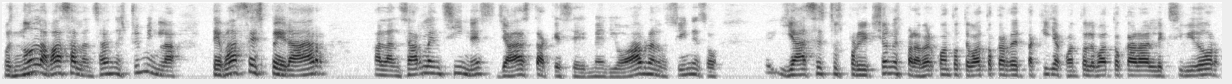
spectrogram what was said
pues no la vas a lanzar en streaming, la, te vas a esperar a lanzarla en cines, ya hasta que se medio abran los cines o y haces tus proyecciones para ver cuánto te va a tocar de taquilla, cuánto le va a tocar al exhibidor,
